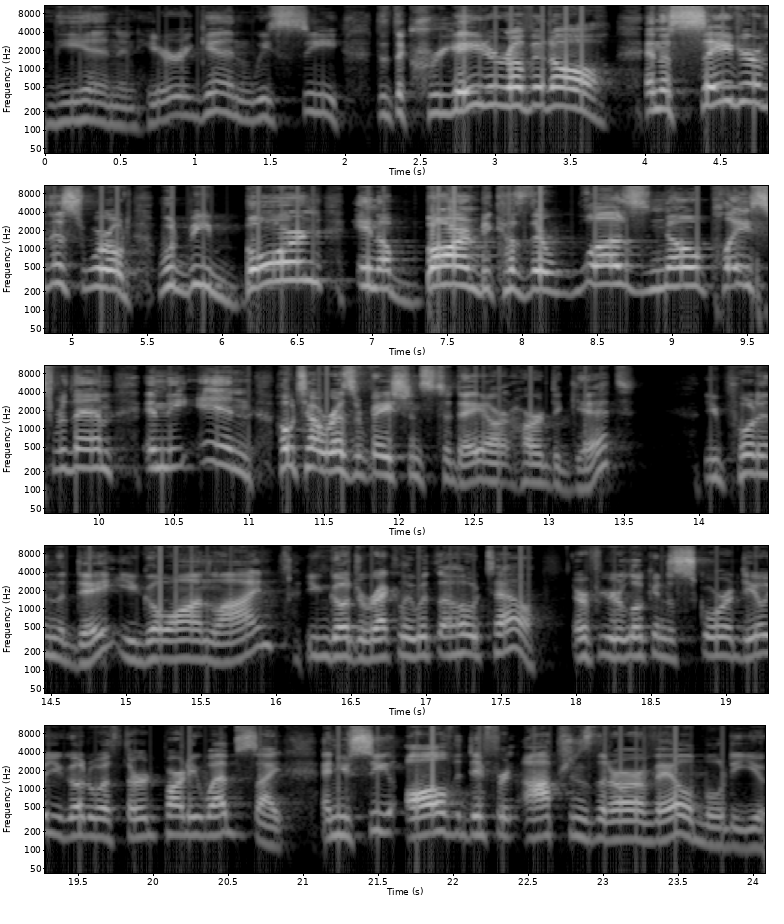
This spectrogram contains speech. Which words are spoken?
in the end. And here again, we see that the creator of it all and the savior of this world would be born in a barn because there was no place for them in the inn. Hotel reservations today aren't hard to get. You put in the date, you go online, you can go directly with the hotel. Or if you're looking to score a deal, you go to a third party website and you see all the different options that are available to you.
